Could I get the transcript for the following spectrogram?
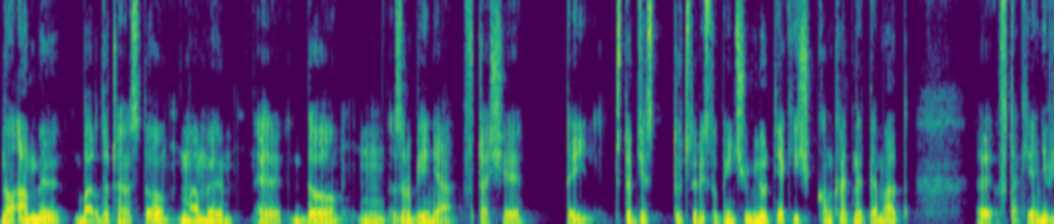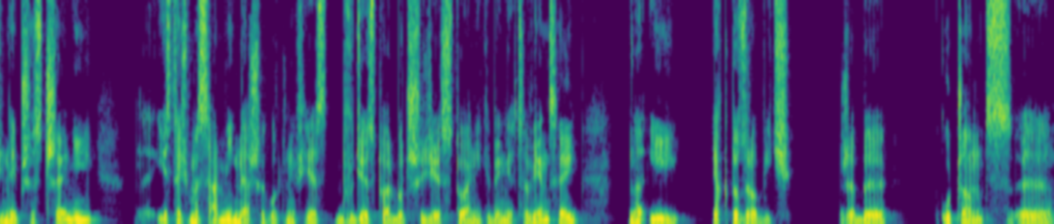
No a my bardzo często mamy e, do mm, zrobienia w czasie tej 40-45 minut jakiś konkretny temat e, w takiej, a nie w innej przestrzeni, Jesteśmy sami, naszych uczniów jest 20 albo 30, a niekiedy nieco więcej. No i jak to zrobić, żeby ucząc y,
